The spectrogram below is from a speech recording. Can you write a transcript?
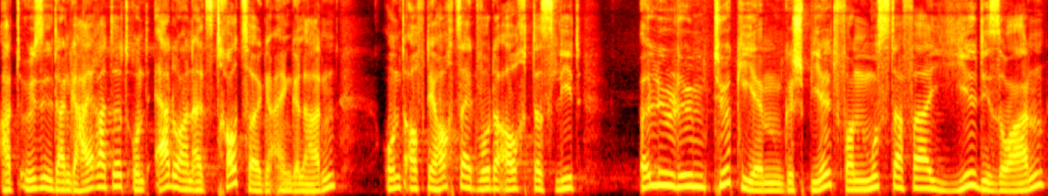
hat Özil dann geheiratet und Erdogan als Trauzeugen eingeladen. Und auf der Hochzeit wurde auch das Lied Ölürüm Türkiem gespielt von Mustafa Yildizoan.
